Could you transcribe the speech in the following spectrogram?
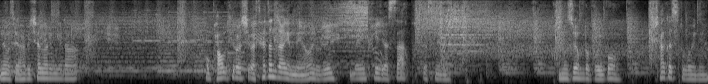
안녕하세요. 하비 채널입니다. 어, 바운티 러시가 새 단장했네요. 여기 메인 페이지가 싹 바뀌었습니다. 검은 수염도 보이고 샹크스도 보이네요.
